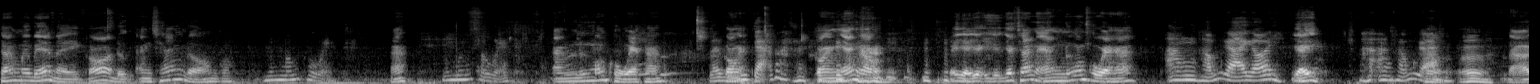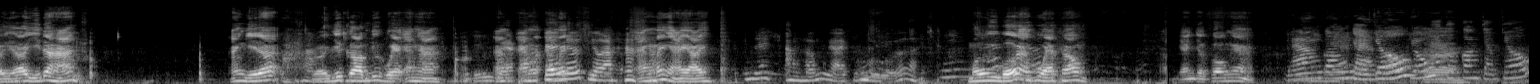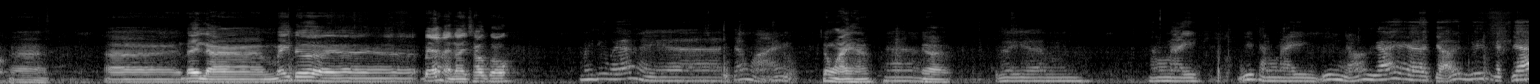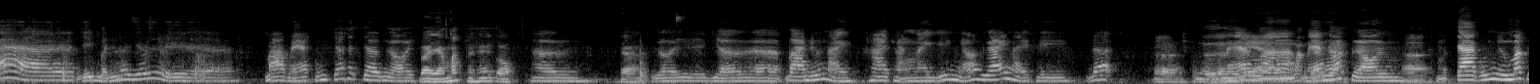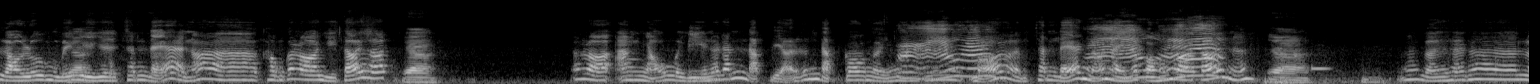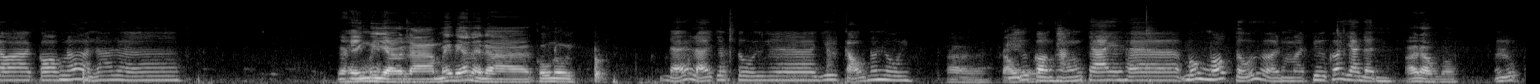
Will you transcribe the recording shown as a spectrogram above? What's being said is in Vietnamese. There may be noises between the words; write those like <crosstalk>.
sáng mấy bé này có được ăn sáng được không con nước mắm khô quẹt. Hả? nước mắm khô quẹt. Ăn nước mắm khô quẹt hả? Lại Con- con chả thôi. con ăn ngán không? Cái vậy vậy- vậy sáng này ăn nước mắm khô quẹt hả? Ăn hổng gài rồi. Vậy? <laughs> Ăn hổng gài. Ừ trời ơi vậy đó hả? Ăn gì đó. Rồi với cơm với quẹt ăn hả? Ăn- ăn- ăn ăn chế mấy- nước vô ăn ăn mấy ngày rồi? Ăn hổng gài cũng 10 bữa rồi. 10 bữa ăn quẹt không? Dạ chào cô nha Dạ con chào chú. Chú À. tụi con chào chú. à, à đây là mấy đứa ờ, bé này là sao cô? Mấy đứa bé này à, cháu ngoại. Cháu ngoại hả? À, dạ. Rồi um, thằng này với thằng này với nhỏ gái à, chở với gạch giá chị bệnh ở dưới thì ba mẹ cũng chết hết trơn rồi. Ba da mắt hả cô? Ừ, dạ. Rồi giờ ba đứa này hai thằng này với nhỏ gái này thì đó ờ, người, mẹ mẹ, mẹ chẳng mất rồi. À, mà cha cũng như mất rồi luôn bởi Dạ. vì sinh đẻ là nó à, không có lo gì tới hết. Dạ. Nó lo ăn nhậu rồi gì nó đánh đập vợ đánh đập con rồi. Bỏ sanh đẻ nhỏ này nó còn không lo tới nữa. Dạ. Nó rồi nó lo con nó nó ờ, rồi hiện bây giờ là mấy bé này là cô nuôi? để lại cho tôi ờ, với cậu nó nuôi à, cậu chứ còn thằng trai ha, 41 tuổi rồi mà chưa có gia đình. Ở đâu cô? Lúc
